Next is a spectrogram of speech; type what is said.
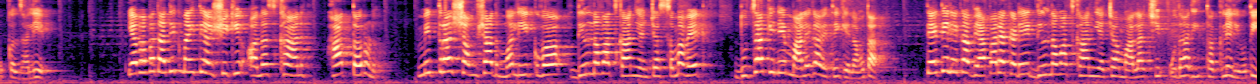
उकल झाली आहे याबाबत अधिक माहिती अशी की अनस खान हा तरुण मित्र शमशाद मलिक व दिलनवाज खान यांच्या समवेत दुचाकीने मालेगाव येथे गेला होता. तेथील एका व्यापाऱ्याकडे दिलनवाज खान याच्या मालाची उधारी थकलेली होती.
